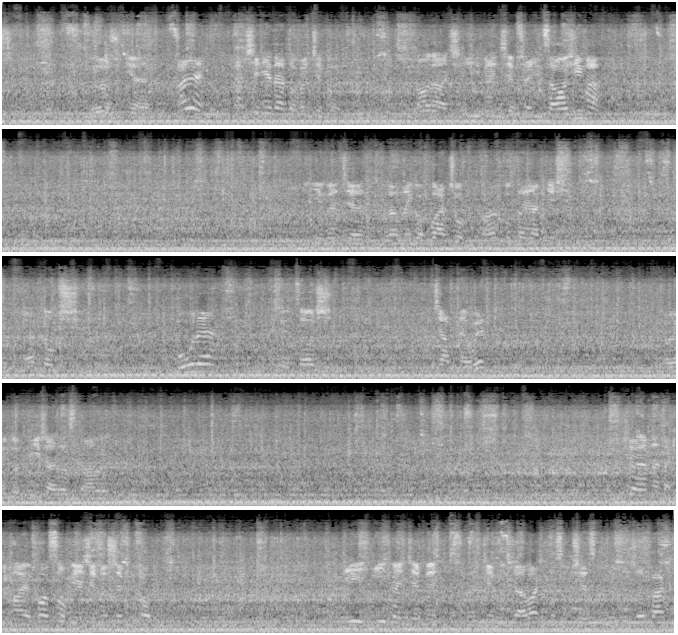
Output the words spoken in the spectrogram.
już nie. Ale jak się nie da, to będziemy orać i będzie pszenica zima. Będzie żadnego płaczu. Mam tutaj jakieś jakąś kurę czy coś dziabnęły. No i piża zostały. Wziąłem na taki mały posób, jedziemy szybko i, i będziemy, będziemy działać po sąsiedzku rzepak.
